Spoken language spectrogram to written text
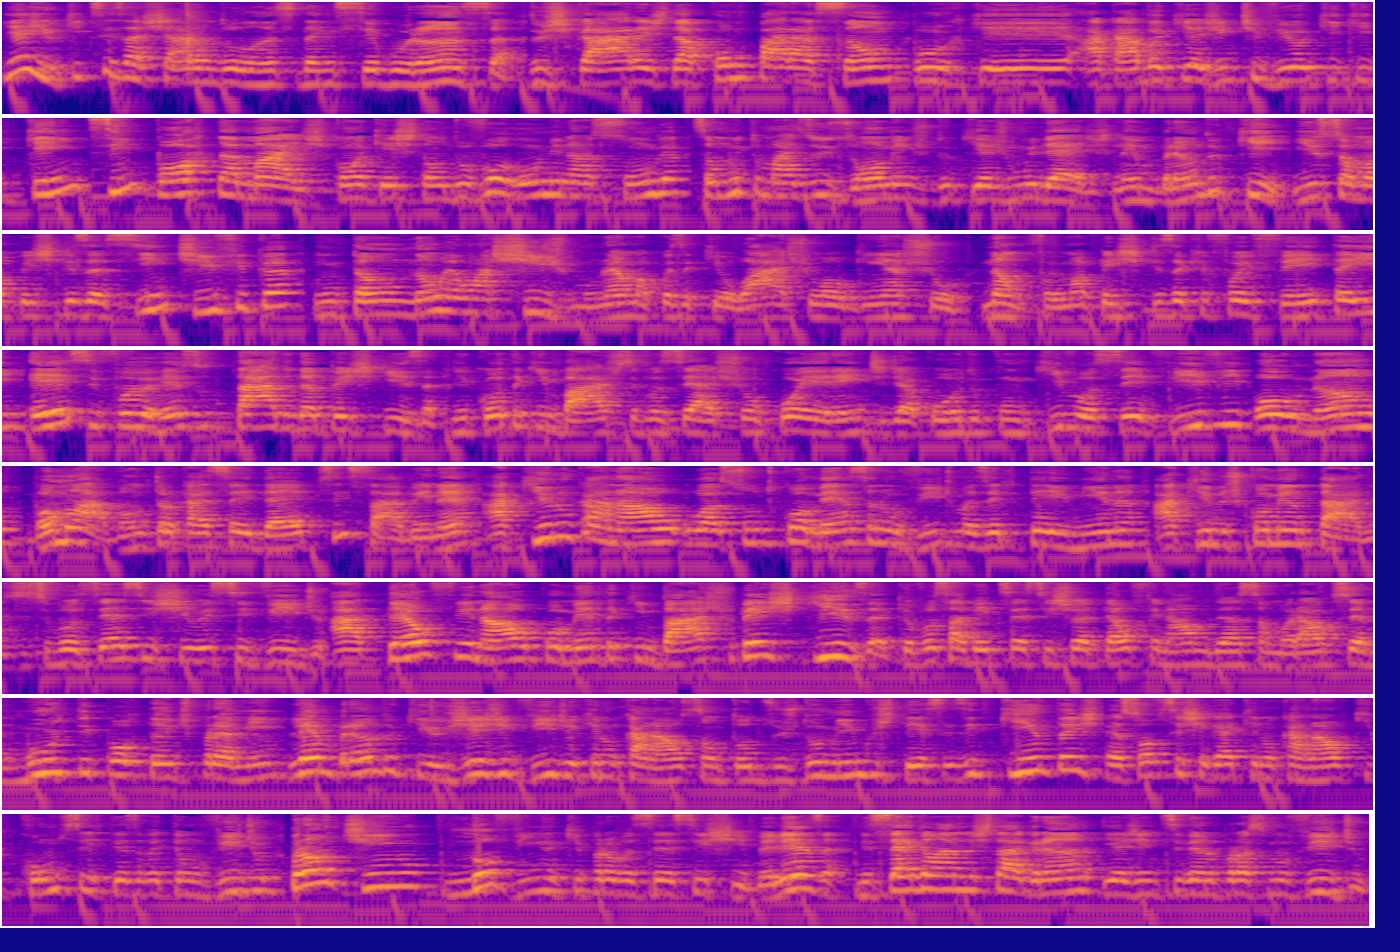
E aí, o que vocês acharam do lance da insegurança dos caras, da comparação? Porque acaba que a gente viu aqui que quem se se importa mais com a questão do volume na sunga são muito mais os homens do que as mulheres. Lembrando que isso é uma pesquisa científica, então não é um achismo, não é uma coisa que eu acho ou alguém achou. Não, foi uma pesquisa que foi feita e esse foi o resultado da pesquisa. Me conta aqui embaixo se você achou coerente de acordo com o que você vive ou não. Vamos lá, vamos trocar essa ideia, porque vocês sabem, né? Aqui no canal o assunto começa no vídeo, mas ele termina aqui nos comentários. E se você assistiu esse vídeo até o final, comenta comenta aqui embaixo, pesquisa, que eu vou saber que você assistiu até o final, me deu essa moral, que isso é muito importante pra mim. Lembrando que os dias de vídeo aqui no canal são todos os domingos, terças e quintas. É só você chegar aqui no canal que com certeza vai ter um vídeo prontinho, novinho aqui pra você assistir, beleza? Me segue lá no Instagram e a gente se vê no próximo vídeo.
